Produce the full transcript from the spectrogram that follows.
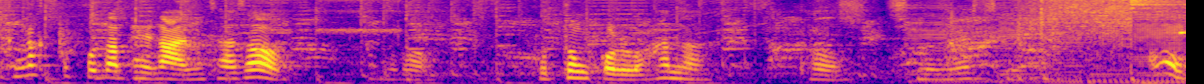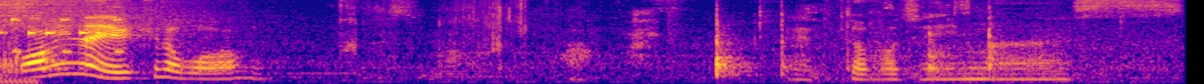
생각보다 배가 안 차서 이거 보통 걸로 하나 더 주문했습니다. 어, 껌이네 1kg 뭐. 에토고제이마스.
